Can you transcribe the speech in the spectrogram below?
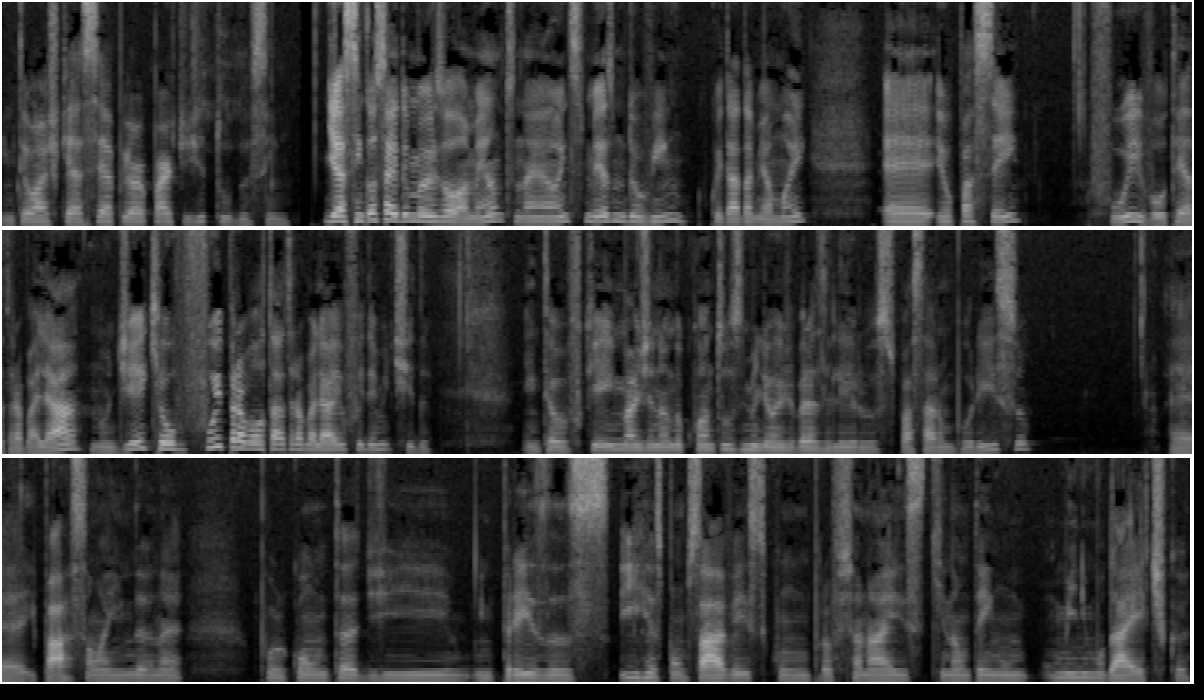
Então, acho que essa é a pior parte de tudo, assim. E assim que eu saí do meu isolamento, né, antes mesmo de eu vir cuidar da minha mãe, é, eu passei, fui, voltei a trabalhar. No dia que eu fui para voltar a trabalhar, eu fui demitida. Então eu fiquei imaginando quantos milhões de brasileiros passaram por isso é, e passam ainda, né? Por conta de empresas irresponsáveis com profissionais que não têm um, o um mínimo da ética,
